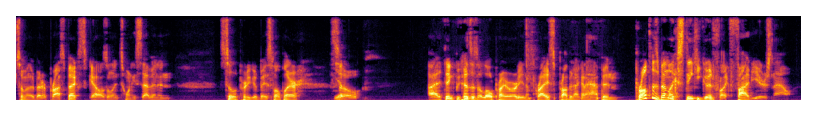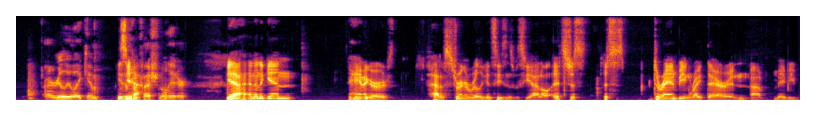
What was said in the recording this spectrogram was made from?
some of their better prospects. Gallo's only 27 and still a pretty good baseball player. Yep. So I think because it's a low priority in the price, probably not going to happen. Peralta's been like stinky good for like five years now. I really like him. He's a yeah. professional hitter. Yeah, and then again, Haniger had a string of really good seasons with Seattle. It's just it's just Duran being right there and uh, maybe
